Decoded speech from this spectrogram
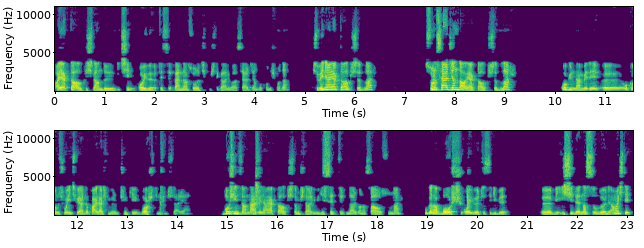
ayakta alkışlandığı için oy ve ötesi benden sonra çıkmıştı galiba Sercan o konuşmada. İşte beni ayakta alkışladılar. Sonra Sercan'ı da ayakta alkışladılar. O günden beri e, o konuşmayı hiçbir yerde paylaşmıyorum. Çünkü boş dinlemişler yani. Boş insanlar beni ayakta alkışlamışlar gibi hissettirdiler bana sağ olsunlar. Bu kadar boş, oy ve ötesi gibi e, bir işi de nasıl böyle ama işte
